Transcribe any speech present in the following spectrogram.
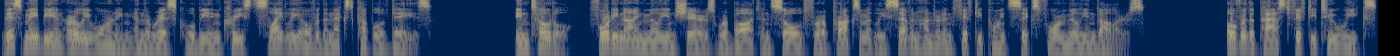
This may be an early warning and the risk will be increased slightly over the next couple of days. In total, 49 million shares were bought and sold for approximately $750.64 million. Over the past 52 weeks,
